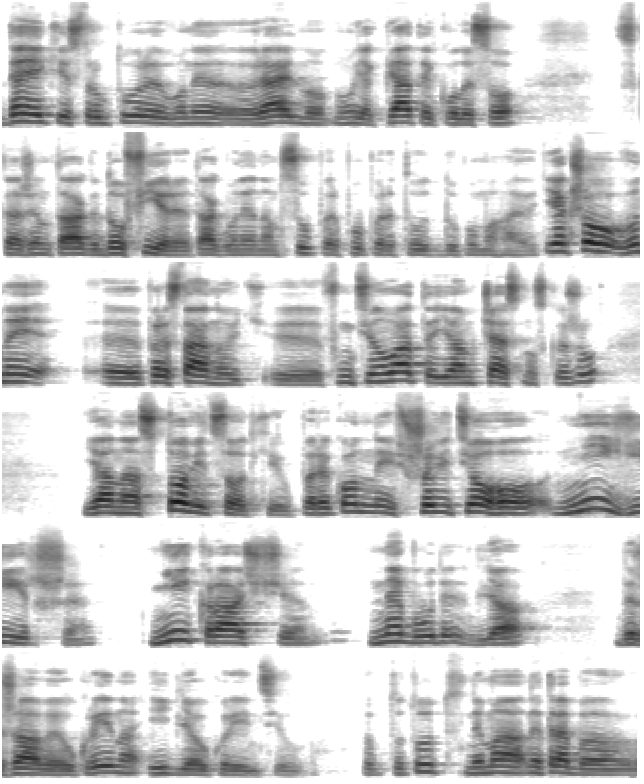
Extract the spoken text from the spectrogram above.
деякі структури вони реально ну, як п'яте колесо, скажімо так, до фіри. Так, вони нам супер-пупер тут допомагають. І якщо вони е, перестануть е, функціонувати, я вам чесно скажу. Я на 100% переконаний, що від цього ні гірше, ні краще не буде для держави Україна і для українців. Тобто тут нема, не треба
